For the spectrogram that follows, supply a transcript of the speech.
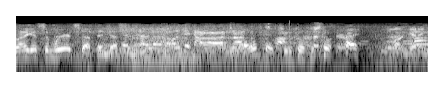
want to get some weird stuff in, Justin? Huh? Uh, oh, this guy's too cool for school. Hey. Cool on getting.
